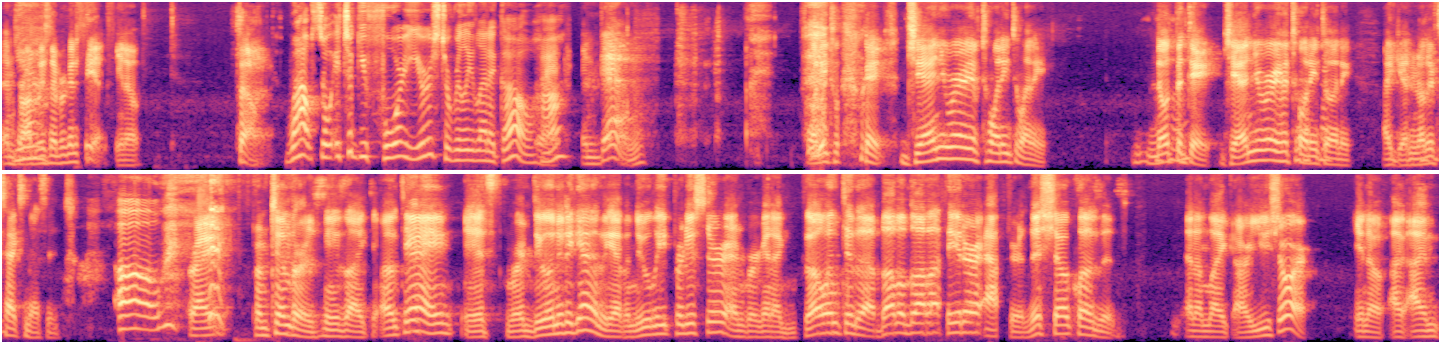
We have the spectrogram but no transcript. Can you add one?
and Yeah. Broadway's never going to see it, you know. So, Wow. So it took you four years to really let it go, huh? and then, 2020, okay, January of 2020. Note the Mhm. date, January of 2020. I get another Mhm. text message, Oh. right, from Timbers, and he's like, "Okay, it's we're doing it again. We have a new lead producer, and we're gonna go into the blah blah blah blah theater after this show closes." And I'm like, "Are you sure?" You know, I, I'm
